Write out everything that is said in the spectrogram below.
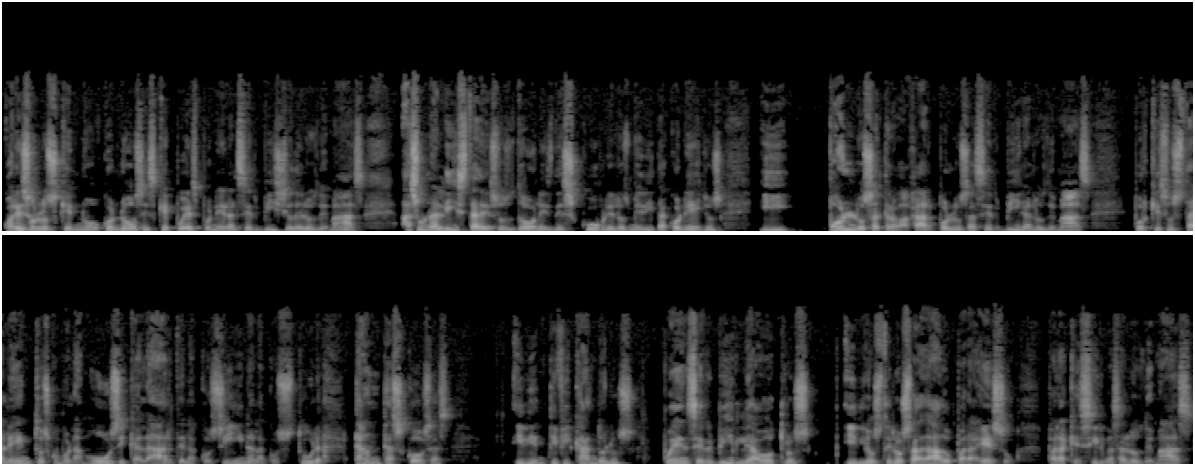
cuáles son los que no conoces que puedes poner al servicio de los demás. Haz una lista de esos dones, descúbrelos, medita con ellos y ponlos a trabajar, ponlos a servir a los demás, porque esos talentos como la música, el arte, la cocina, la costura, tantas cosas, identificándolos, pueden servirle a otros y Dios te los ha dado para eso, para que sirvas a los demás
